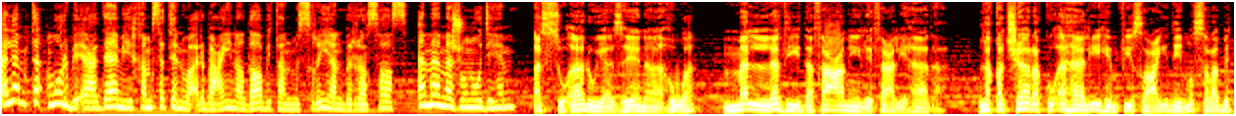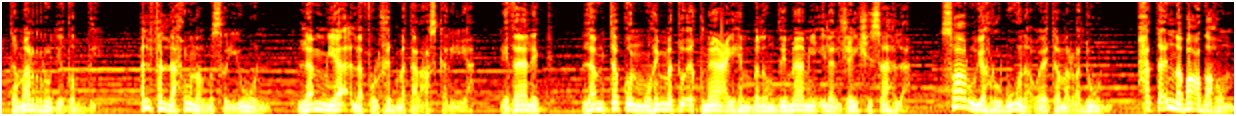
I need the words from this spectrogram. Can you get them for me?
ألم تأمر بإعدام 45 ضابطا مصريا بالرصاص أمام جنودهم؟ السؤال يا زينة هو ما الذي دفعني لفعل هذا؟ لقد شاركوا أهاليهم في صعيد مصر بالتمرد ضدي. الفلاحون المصريون لم يألفوا الخدمة العسكرية لذلك لم تكن مهمة إقناعهم بالانضمام إلى الجيش سهلة. صاروا يهربون ويتمردون حتى إن بعضهم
